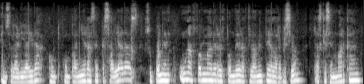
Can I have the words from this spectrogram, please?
en solidaridad con compañeras empresariadas suponen una forma de responder activamente a la represión, las que se enmarcan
